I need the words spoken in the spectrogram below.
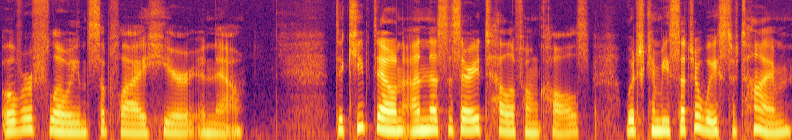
overflowing supply here and now to keep down unnecessary telephone calls, which can be such a waste of time,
